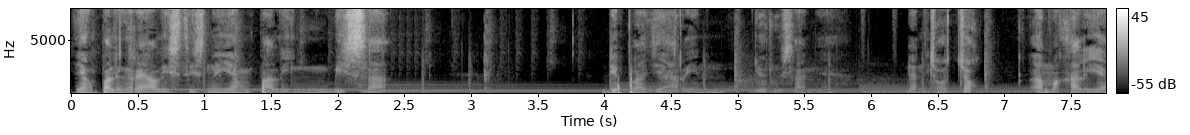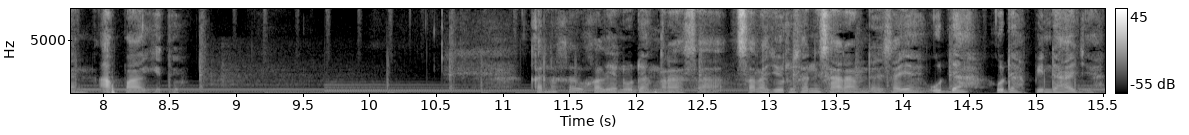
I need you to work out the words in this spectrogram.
yang paling realistis nih yang paling bisa dipelajarin jurusannya dan cocok sama kalian apa gitu. Karena kalau kalian udah ngerasa salah jurusan nih saran dari saya udah udah pindah aja.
